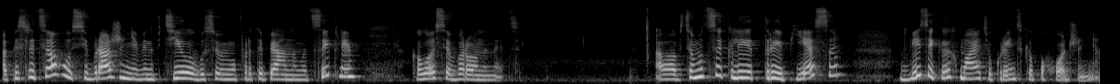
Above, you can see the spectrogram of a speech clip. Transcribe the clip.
А після цього усі враження він втілив у своєму фортепіаному циклі Колося Воронинець. В цьому циклі три п'єси, дві з яких мають українське походження.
